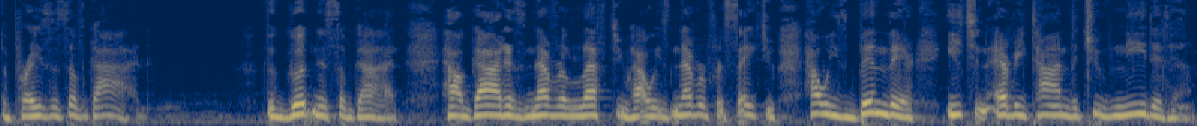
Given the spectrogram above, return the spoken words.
the praises of God, the goodness of God, how God has never left you, how he's never forsaken you, how he's been there each and every time that you've needed him.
